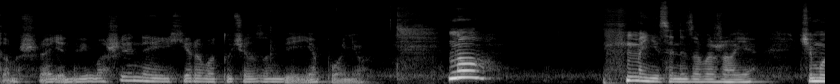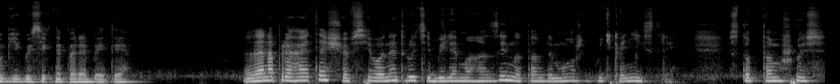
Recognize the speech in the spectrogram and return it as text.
там ще є дві машини і хірова туча зомбі, я поняв. Ну, мені це не заважає. Чому б їх би всіх не перебити? Мене напрягає те, що всі вони труться біля магазину, там, де можуть бути каністри. Стоп, там щось.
